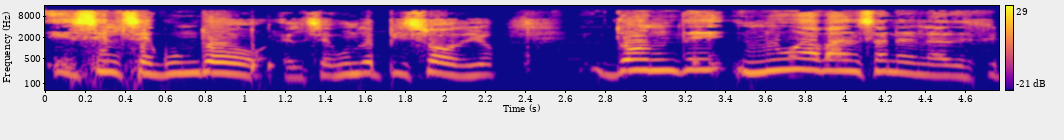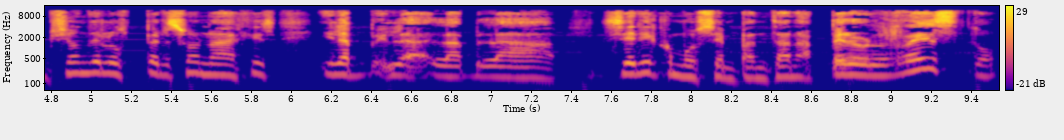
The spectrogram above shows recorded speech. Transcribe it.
es el segundo, el segundo episodio, donde no avanzan en la descripción de los personajes y la- la serie como se empantana, pero el resto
